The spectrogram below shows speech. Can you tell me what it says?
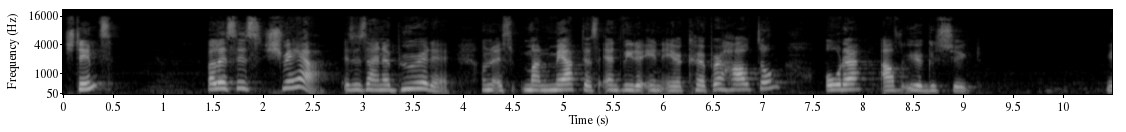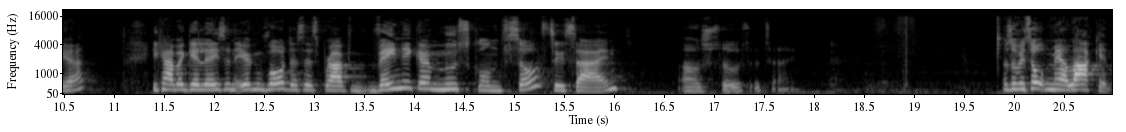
Stimmt's? Weil es ist schwer. Es ist eine Bürde. Und es, man merkt es entweder in ihrer Körperhaltung oder auf ihr Gesicht. Ja? Ich habe gelesen irgendwo, dass es braucht weniger Muskeln, so zu sein, als so zu sein. Also wir sollten mehr lachen.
